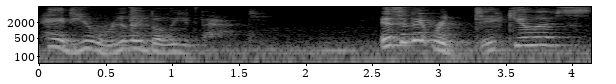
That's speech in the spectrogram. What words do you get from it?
hey, do you really believe that? Isn't it ridiculous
